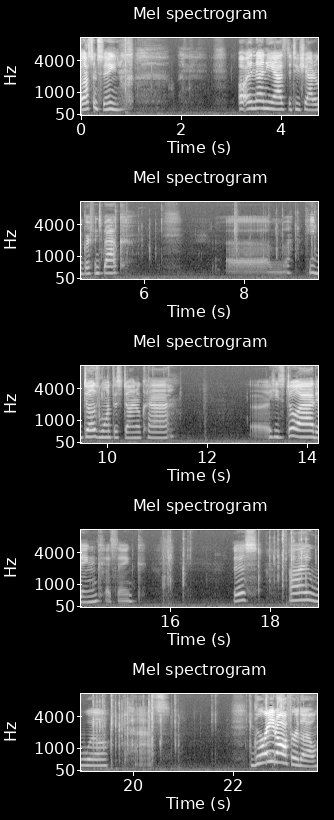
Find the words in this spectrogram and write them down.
that's insane. oh, and then he has the two Shadow Griffins back. Um, he does want this Dino Cat. Uh, he's still adding, I think. This, I will pass. Great offer, though.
